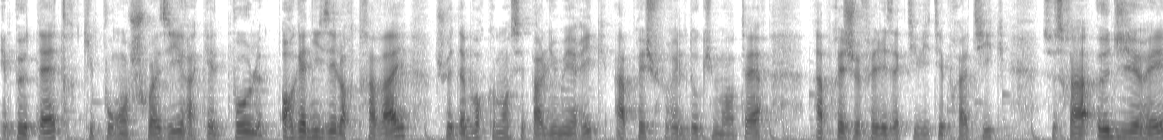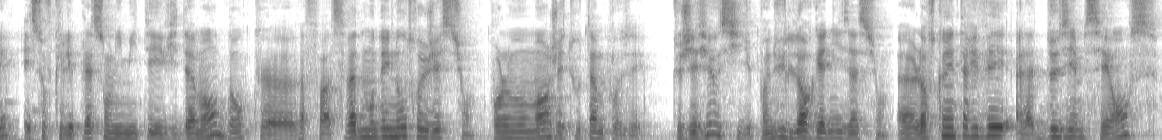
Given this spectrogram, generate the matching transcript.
et peut-être qu'ils pourront choisir à quel pôle organiser leur travail. Je vais d'abord commencer par le numérique, après je ferai le documentaire, après je ferai les activités pratiques. Ce sera à eux de gérer, et sauf que les places sont limitées évidemment, donc euh, ça va demander une autre gestion. Pour le moment, j'ai tout imposé. Ce que j'ai fait aussi du point de vue de l'organisation. Euh, lorsqu'on est arrivé à la deuxième séance,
